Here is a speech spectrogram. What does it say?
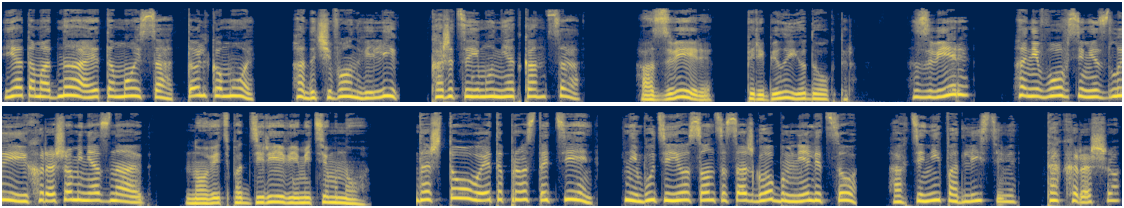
Я там одна, а это мой сад, только мой. А до чего он велик, кажется, ему нет конца». «А звери?» — перебил ее доктор. «Звери? Они вовсе не злые и хорошо меня знают». «Но ведь под деревьями темно». «Да что вы, это просто тень. Не будь ее, солнце сожгло бы мне лицо, а в тени под листьями так хорошо.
